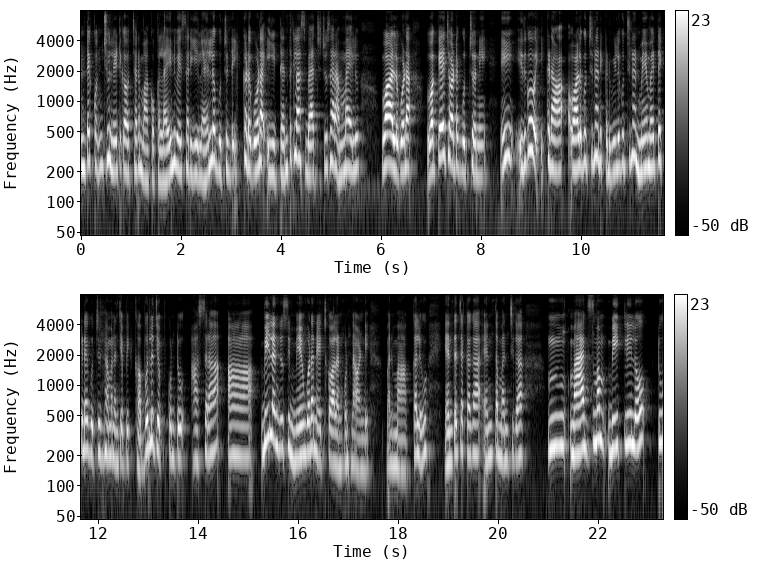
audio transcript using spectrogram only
అంటే కొంచెం లేట్గా వచ్చారు. మాకు ఒక లైన్ వేశారు. ఈ లైన్లో కూర్చుంటే ఇక్కడ కూడా ఈ టెన్త్ క్లాస్ బ్యాచ్ చూసారు అమ్మాయిలు? వాళ్ళు కూడా ఒకే చోట కూర్చొని ఇదిగో ఇక్కడ వాళ్ళు కూర్చున్నారు ఇక్కడ వీళ్ళు కూర్చున్నారు మేమైతే ఇక్కడే కూర్చుంటున్నామని చెప్పి కబుర్లు చెప్పుకుంటూ అసలు ఆ వీళ్ళని చూసి మేము కూడా నేర్చుకోవాలనుకుంటున్నామండి. మరి మా అక్కలు ఎంత చక్కగా ఎంత మంచిగా మ్యాక్సిమం వీక్లీలో టూ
